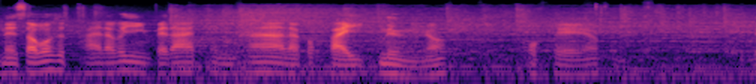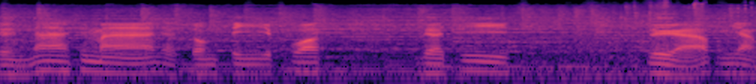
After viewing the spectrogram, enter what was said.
ในซับเวอร์สุดท้ายเราก็ยิงไปได้เทนห้าแล้วก็ไปอีกหนึ่งเนาะโอเคครับผมเดินหน้าขึ้นมาเดี๋ยวโจมตีพวกเรือที่เหลือผมอย่าง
